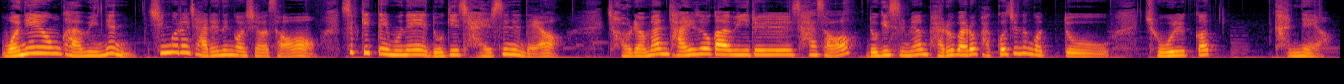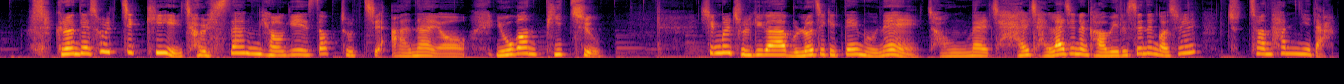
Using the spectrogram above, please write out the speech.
원예용 가위는 식물을 자르는 것이어서 습기 때문에 녹이 잘 쓰는데요. 저렴한 다이소 가위를 사서 녹이 슬면 바로바로 바꿔주는 것도 좋을 것 같네요. 그런데 솔직히 절상력이 썩 좋지 않아요. 요건 비추. 식물 줄기가 물러지기 때문에 정말 잘 잘라지는 가위를 쓰는 것을 추천합니다.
